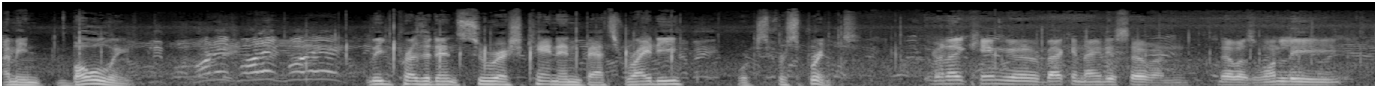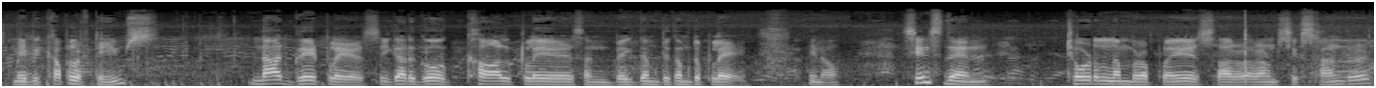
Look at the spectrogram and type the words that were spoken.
I mean, bowling. League president Suresh Kannan bats righty, works for Sprint. When I came here back in 97, there was only maybe a couple of teams. Not great players. You got to go call players and beg them to come to play, you know. Since then, total number of players are around 600.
